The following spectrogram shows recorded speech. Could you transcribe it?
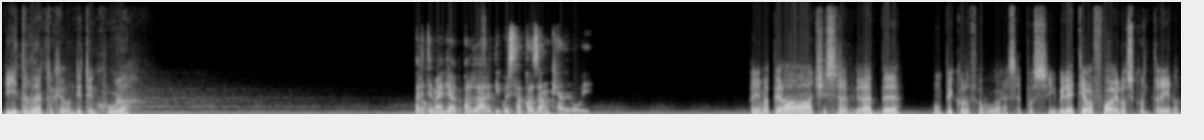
Sì, te l'ho detto che era un dito in culo. Farete meglio a parlare di questa cosa anche a lui. Prima però ci servirebbe un piccolo favore, se è possibile. Tiro fuori lo scontrino.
